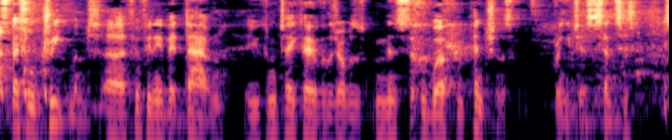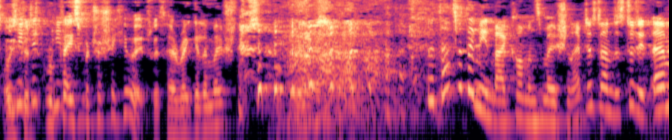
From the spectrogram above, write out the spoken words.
Special treatment. Uh, if you're feeling a bit down, you can take over the job as Minister for Work and Pensions. Bring you to your senses. Or you could did- replace Patricia Hewitt with her regular motions. But that's what they mean by commons motion. I've just understood it. Um,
